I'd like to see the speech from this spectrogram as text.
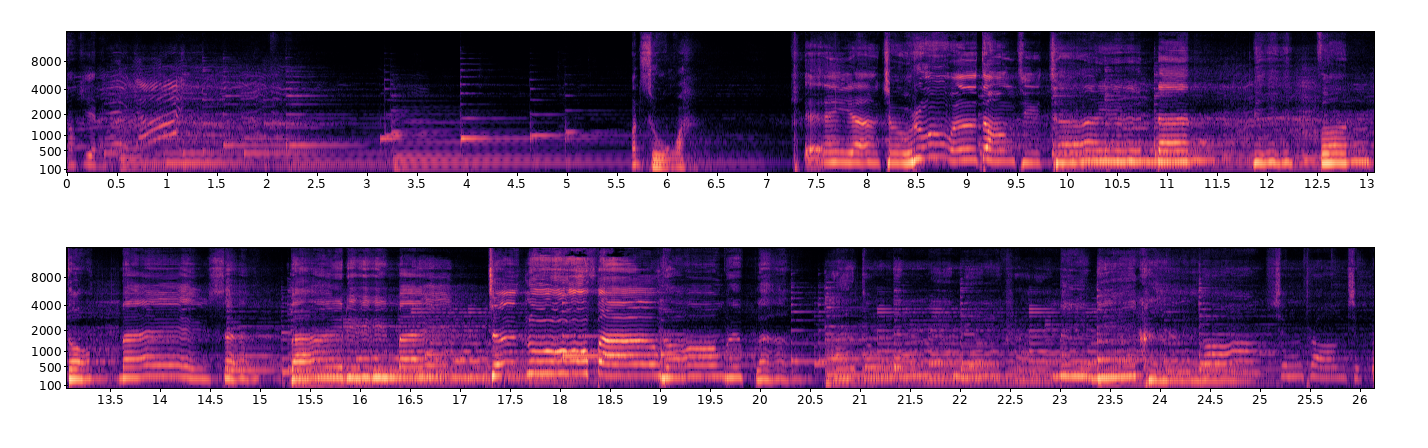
เอ้ยครับคำขี้นะมันสูงว่ะ แค่อยากจะรู้ว่าตรงที่เธอยืนนั้น มีฝนตกไหมสบายดีไหมเธอกลัวเปล่าร้องหรือเปล่าแต่ตรงนั้นไม่มีใคร ไม่มีใคร ฉันพร้อมจะไป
